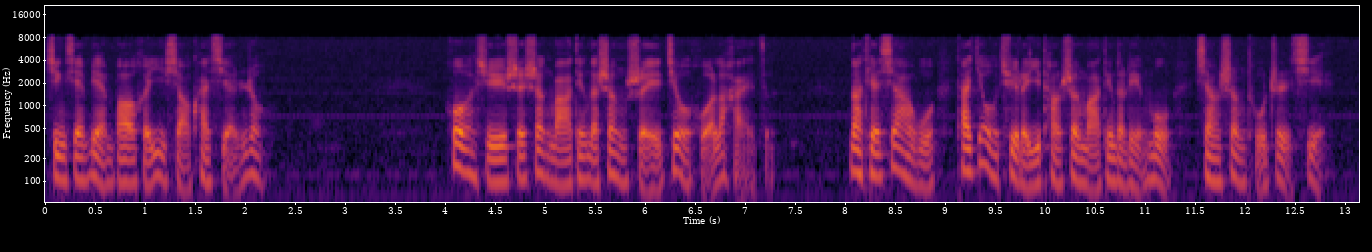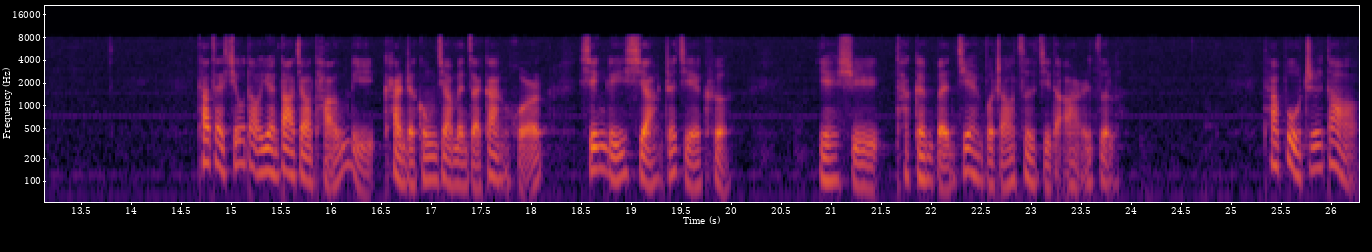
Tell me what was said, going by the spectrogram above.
新鲜面包和一小块咸肉。或许是圣马丁的圣水救活了孩子。那天下午，他又去了一趟圣马丁的陵墓，向圣徒致谢。他在修道院大教堂里看着工匠们在干活，心里想着杰克。也许他根本见不着自己的儿子了。他不知道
